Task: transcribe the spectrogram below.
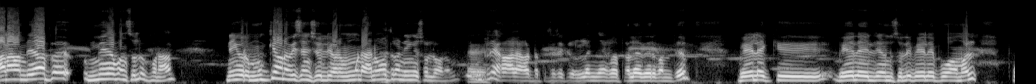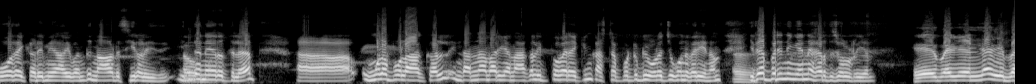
ஆனா வந்து இப்ப உண்மையா சொல்ல போனா நீங்க ஒரு முக்கியமான விஷயம் சொல்லி உங்களோட அனுபவத்துல நீங்க சொல்லணும். இன்றைய காலகட்டத்தில் இருக்கிற இளைஞர்கள் பல பேர் வந்து வேலைக்கு வேலை இல்லைன்னு சொல்லி வேலை போகாமல் போதை கடுமையாகி வந்து நாடு சீரழியுது. இந்த. நேரத்துல உங்களை போல ஆக்கள் இந்த அண்ணா மாதிரியான ஆக்கள் இப்ப வரைக்கும் கஷ்டப்பட்டு இப்படி உழைச்சு கொண்டு ஆ. இதை பற்றி நீங்க என்ன கருத்து இப்ப என்ன இப்ப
